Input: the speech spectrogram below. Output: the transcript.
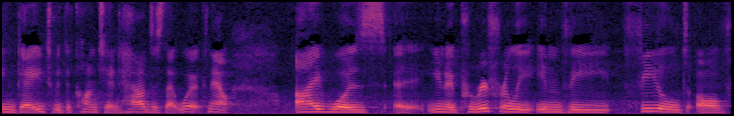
engage with the content? How does that work? Now, I was, uh, you know, peripherally in the field of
